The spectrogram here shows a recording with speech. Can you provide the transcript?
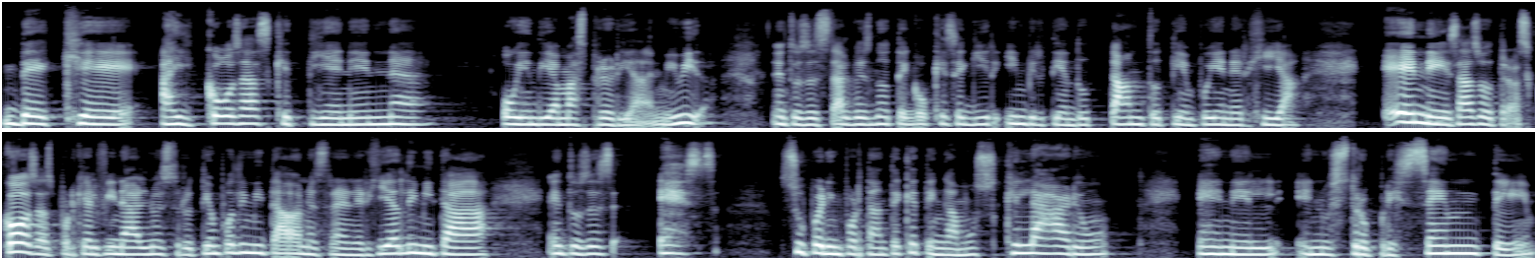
de que hay cosas que tienen eh, hoy en día más prioridad en mi vida. Entonces tal vez no tengo que seguir invirtiendo tanto tiempo y energía en esas otras cosas, porque al final nuestro tiempo es limitado, nuestra energía es limitada, entonces es súper importante que tengamos claro en, el, en nuestro presente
